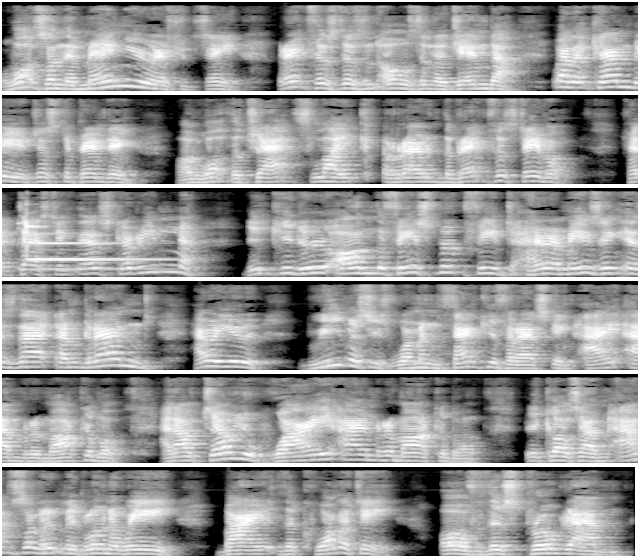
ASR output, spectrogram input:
What's on the menu, I should say? Breakfast isn't always an agenda. Well, it can be, just depending on what the chat's like around the breakfast table. Fantastic. There's Kareem. Dinky on the Facebook feed. How amazing is that? I'm grand. How are you? We, Mrs. Woman, thank you for asking. I am remarkable. And I'll tell you why I'm remarkable. Because I'm absolutely blown away by the quality of this program.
